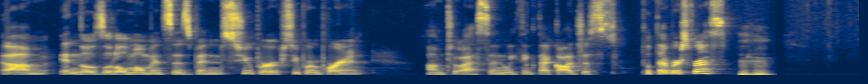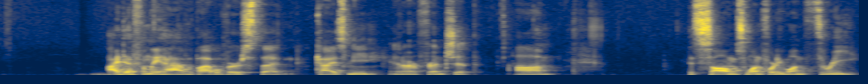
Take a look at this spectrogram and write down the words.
um, in those little moments has been super, super important um, to us. And we think that God just put that verse for us. I definitely have a Bible verse that guides me in our friendship. Um, it's Psalms 141 3.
